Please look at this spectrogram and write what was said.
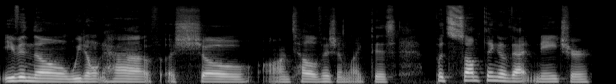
even though we don't have a show on television like this, but something of that nature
